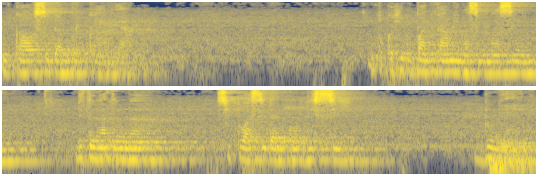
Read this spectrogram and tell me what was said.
Engkau sedang berkarya untuk kehidupan kami masing-masing di tengah-tengah situasi dan kondisi dunia ini.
